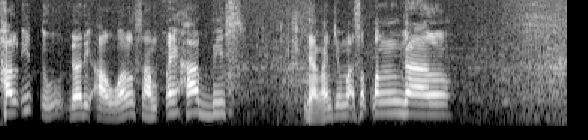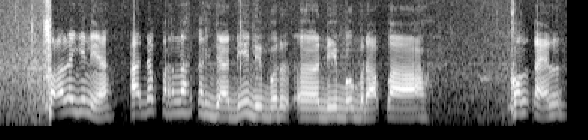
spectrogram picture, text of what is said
hal itu dari awal sampai habis. Jangan cuma sepenggal. Soalnya gini ya, ada pernah terjadi di ber- eh, di beberapa konten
